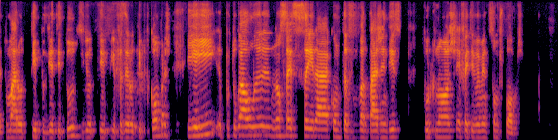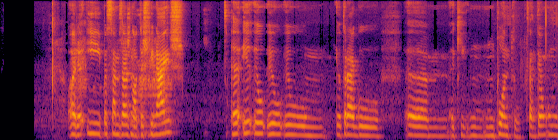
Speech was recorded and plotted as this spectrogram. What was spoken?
a tomar outro tipo de atitudes e, outro tipo, e fazer outro tipo de compras. E aí Portugal eh, não sei se sairá com muita vantagem disso, porque nós efetivamente somos pobres. Ora, e passamos às notas finais. Eh, eu, eu, eu, eu trago eh, aqui um, ponto, portanto, é um,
